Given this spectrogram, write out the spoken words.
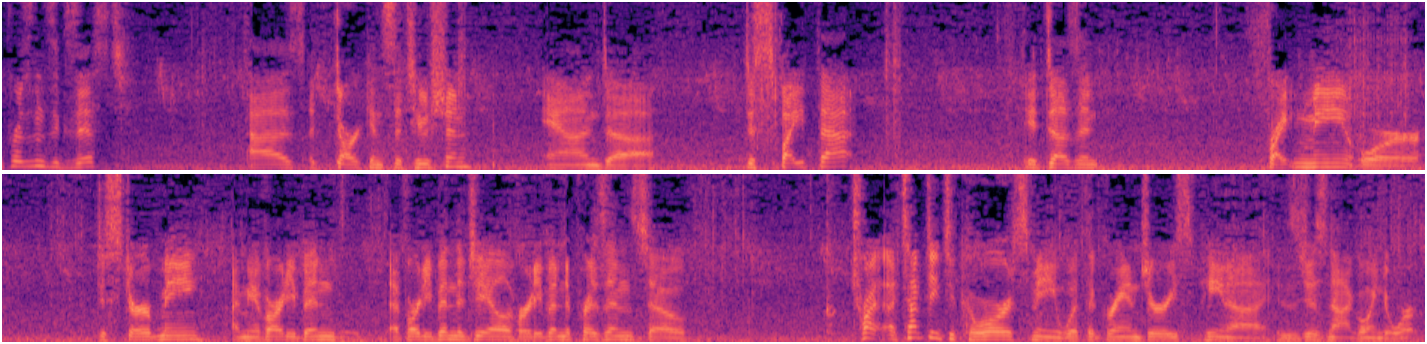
Prisons exist as a dark institution, and uh, despite that, it doesn't frighten me or disturb me. I mean, I've already been, I've already been to jail, I've already been to prison, so try, attempting to coerce me with a grand jury subpoena is just not going to work.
